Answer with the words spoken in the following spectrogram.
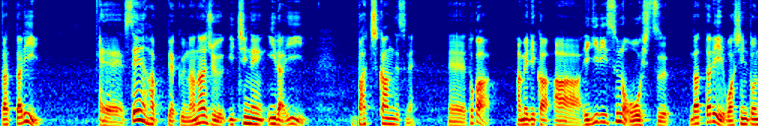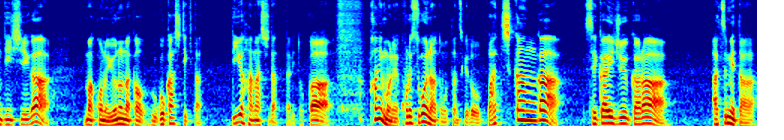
だったり、えー、1871年以来バチカンですね、えー、とかアメリカあイギリスの王室だったりワシントン DC が、まあ、この世の中を動かしてきたっていう話だったりとか他にもねこれすごいなと思ったんですけどバチカンが世界中から集めた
